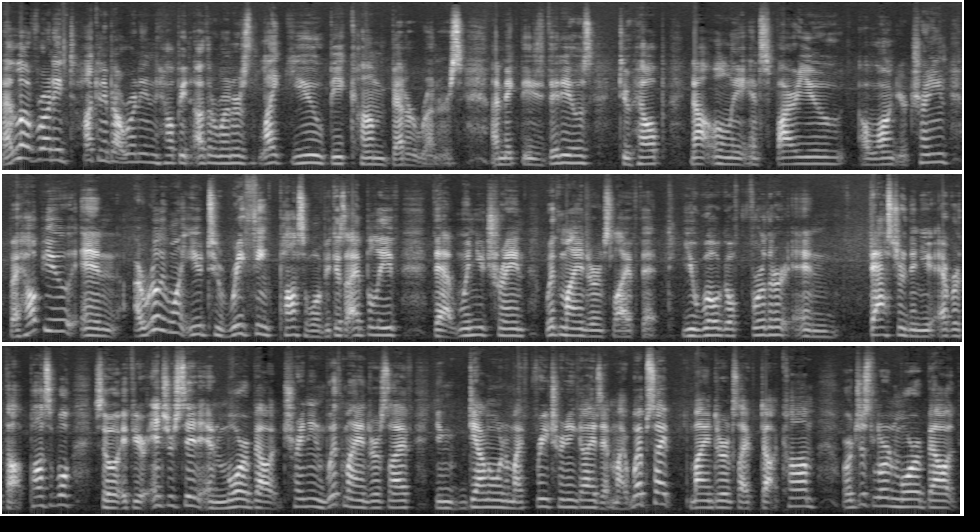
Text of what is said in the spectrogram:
and I love running, talking about running, and helping other runners like you become better runners. I make these videos to help not only inspire you along your training, but help you, and I really want you to rethink possible because I believe that when you train with my endurance life, that you will go further and faster than you ever thought possible. So if you're interested in more about training with My Endurance Life, you can download one of my free training guides at my website, myendurancelife.com, or just learn more about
